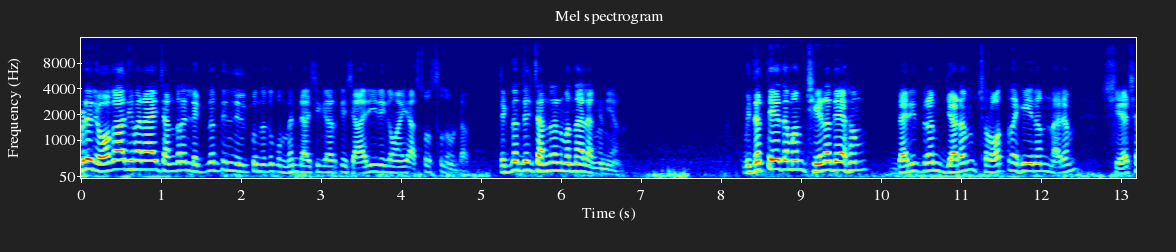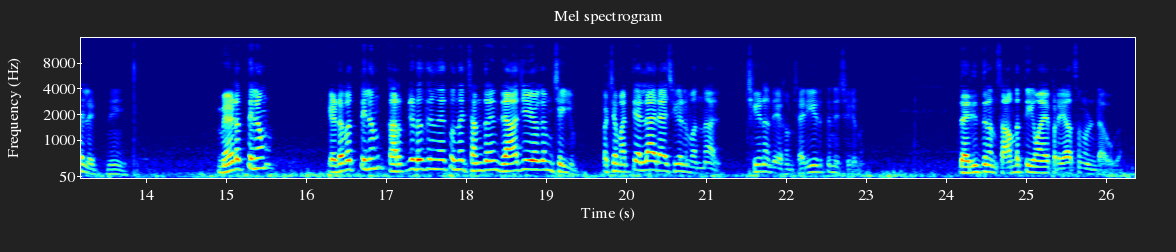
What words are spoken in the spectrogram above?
ഇവിടെ രോഗാധിപനായ ചന്ദ്രൻ ലഗ്നത്തിൽ നിൽക്കുന്നത് കുംഭൻ രാശിക്കാർക്ക് ശാരീരികമായി അസ്വസ്ഥത ഉണ്ടാകും ലഗ്നത്തിൽ ചന്ദ്രൻ വന്നാൽ അങ്ങനെയാണ്. വിദത്തേതമം ക്ഷീണദേഹം ദരിദ്രം ജഡം ശ്രോത്രഹീനം നരം ശേഷലഗ്നേ. മേടത്തിലും ഇടവത്തിലും കർക്കിടത്തിൽ നിൽക്കുന്ന ചന്ദ്രൻ രാജയോഗം ചെയ്യും. പക്ഷെ മറ്റെല്ലാ രാശികളും വന്നാൽ ക്ഷീണദേഹം ശരീരത്തിന് ക്ഷീണം ദരിദ്രം സാമ്പത്തികമായ പ്രയാസങ്ങൾ ഉണ്ടാവുക.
